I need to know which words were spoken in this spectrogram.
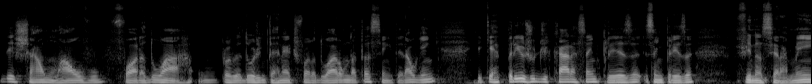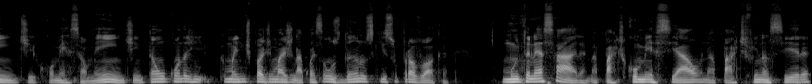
deixar um alvo fora do ar, um provedor de internet fora do ar, um data center? Alguém que quer prejudicar essa empresa, essa empresa financeiramente, comercialmente. Então, quando a gente, como a gente pode imaginar quais são os danos que isso provoca? muito nessa área, na parte comercial, na parte financeira.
